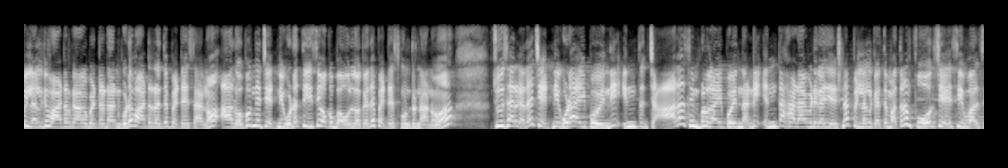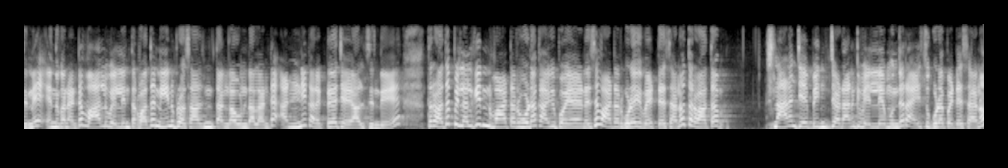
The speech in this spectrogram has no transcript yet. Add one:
పిల్లలకి వాటర్ కాగబెట్టడానికి కూడా వాటర్ అయితే పెట్టేశాను. ఆ లోపు లోపు ఇంకా చట్నీ కూడా తీసి ఒక బౌల్లోకి అయితే పెట్టేసుకుంటున్నాను. చూసారు కదా చట్నీ కూడా అయిపోయింది. ఇంత చాలా సింపుల్గా అయిపోయిందండి. ఎంత హడావిడిగా చేసినా పిల్లలకైతే మాత్రం ఫోర్ చేసి ఇవ్వాల్సిందే. ఎందుకనంటే వాళ్ళు వెళ్ళిన తర్వాత నేను ప్రశాంతంగా ఉండాలంటే అన్నీ కరెక్ట్గా చేయాల్సిందే. తర్వాత పిల్లలకి వాటర్ కూడా కాగిపోయాయి అనేసి వాటర్ కూడా పెట్టేశాను. తర్వాత స్నానం చేయించడానికి వెళ్ళే ముందే రైస్ కూడా పెట్టేశాను.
